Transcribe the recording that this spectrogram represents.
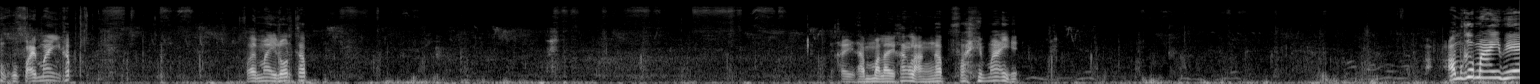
อ้โหไฟไหม้ครับ ไฟไหม้รถครับ ใครทำอะไรข้างหลังครับ ไฟไหม้เอามันคือไม้พี่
